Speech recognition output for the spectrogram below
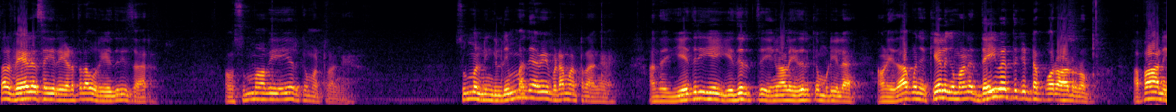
சார் வேலை செய்கிற இடத்துல ஒரு எதிரி சார். அவன் சும்மாவே இருக்க மாட்றாங்க. சும்மா நீங்கள் நிம்மதியாகவே விட மாட்டுறாங்க அந்த எதிரியை எதிர்த்து எங்களால் எதிர்க்க முடியல. அவனை ஏதாவது கொஞ்சம் கேளுங்கமான தெய்வத்துக்கிட்ட போராடுறோம். அப்பா நீ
